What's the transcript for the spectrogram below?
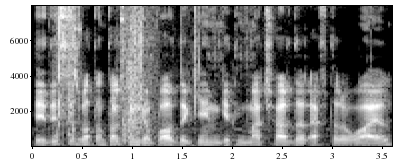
Dude, this is what I'm talking about, the game getting much harder after a while.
